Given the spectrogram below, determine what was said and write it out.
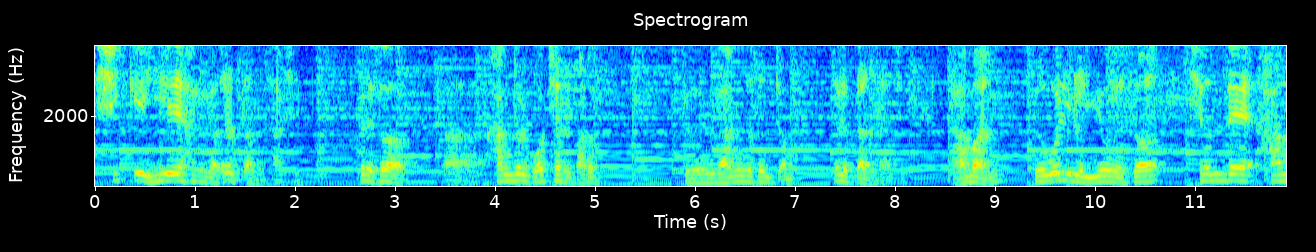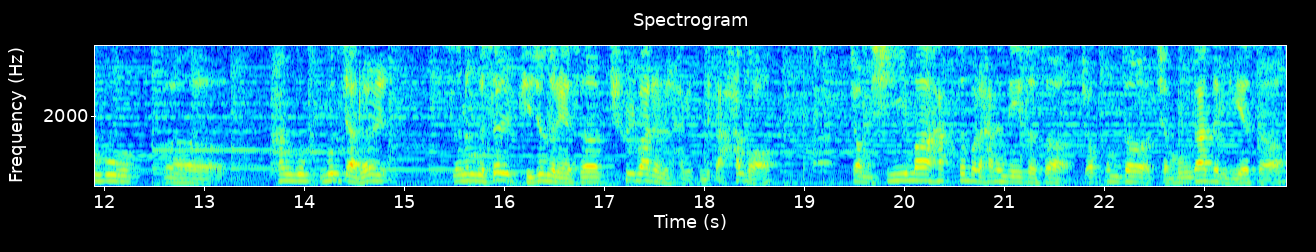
쉽게 이해하기가 어렵다는 사실입니다. 그래서 아, 한글 고체를 바로 들어가는 것은 좀 어렵다는 사실. 다만 그 원리를 이용해서 현대 한국 어, 한국 문자를 쓰는 것을 기준으로 해서 출발을 하겠습니다. 하고 좀 심화 학습을 하는 데 있어서 조금 더 전문가들을 위해서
